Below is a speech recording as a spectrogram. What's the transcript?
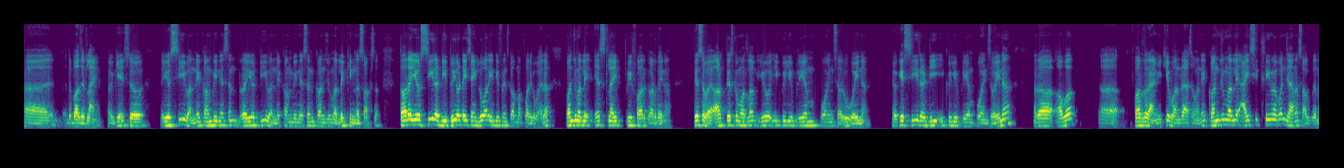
the budget line okay so यो सी भन्ने कम्बिनेसन र यो डी भन्ने कम्बिनेसन कन्ज्युमरले किन्न सक्छ। तर यो सी र डी दुईवटै चाहिँ लोवर इन्डिफरेन्स कपमा परेको भएर कन्ज्युमरले यसलाई प्रिफर गर्दैन। त्यसो भए अर्को त्यसको मतलब यो इक्विलिब्रियम पोइन्ट्सहरू होइन। ओके सी र डी इक्विलिब्रियम पोइन्ट्स होइन। र अब फर्दर हामी के भनिरहेछौँ भने कन्ज्युमरले आइसी थ्रीमा पनि जान सक्दैन।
